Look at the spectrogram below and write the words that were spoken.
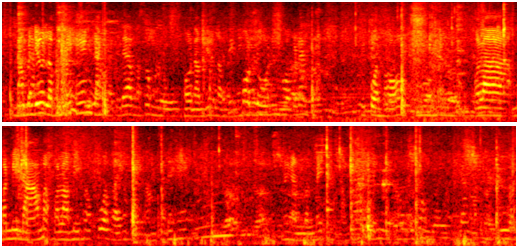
ำน้ำมันเยอะแล้วมันไม่แห้งจ้ะเราจะได้เอามาส่งโลพอน้ำเยอะแล้วมันไม่ปนโลนึงพอก็ได้พี่ปนพอเวลามันมีน้ำอะเวลามีข้าวคั่วใส่เข้าไปน้ำจะได้แห้งไม่งั้นมันไม่น้ำได้เลยเอาไปส่งโลย่างหมักด้วย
